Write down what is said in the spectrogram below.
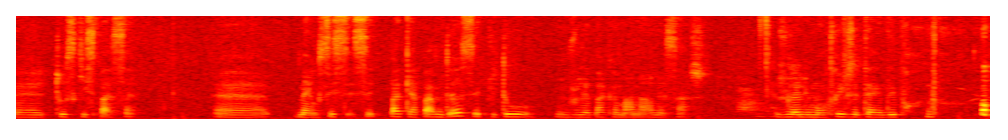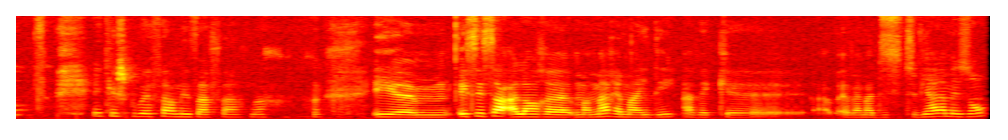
euh, tout ce qui se passait. Euh, mais aussi, c'est pas capable de, c'est plutôt, je voulais pas que ma mère le sache. Je voulais lui montrer que j'étais indépendante et que je pouvais faire mes affaires. non? Et, euh, et c'est ça. Alors, ma mère, elle m'a aidée avec. elle m'a dit si tu viens à la maison,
